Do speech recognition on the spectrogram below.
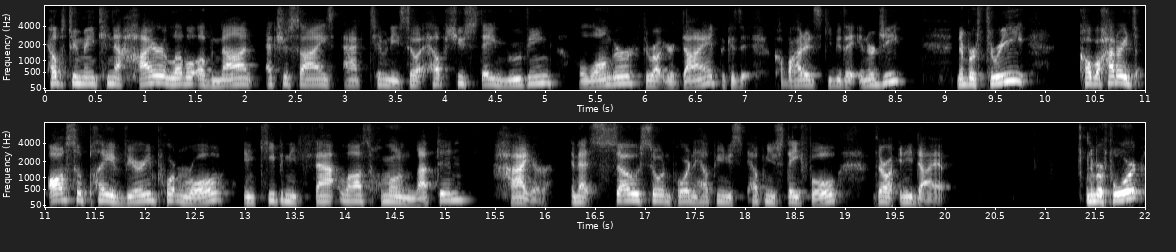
helps to maintain a higher level of non exercise activity. So it helps you stay moving longer throughout your diet because it, carbohydrates give you the energy. Number three, Carbohydrates also play a very important role in keeping the fat loss hormone leptin higher. And that's so, so important helping you helping you stay full throughout any diet. Number four,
